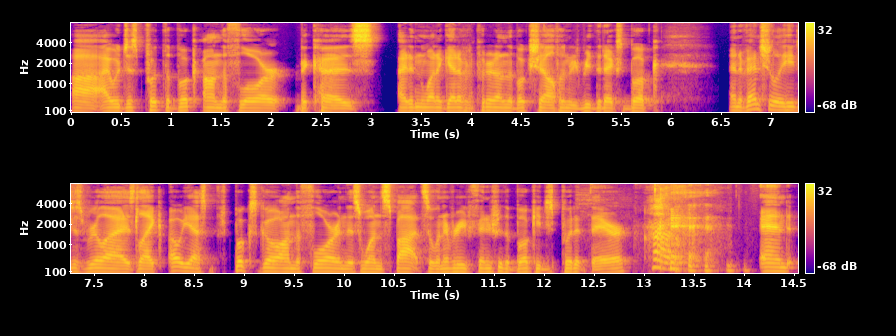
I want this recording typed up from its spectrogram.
uh, I would just put the book on the floor because I didn't want to get up and put it on the bookshelf and we'd read the next book. And eventually he just realized, like, oh, yes, books go on the floor in this one spot. So whenever he'd finish with a book, he just put it there. Huh. and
